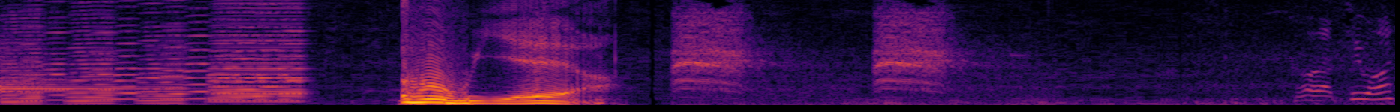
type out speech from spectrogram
Oh yeah. Got that two on.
